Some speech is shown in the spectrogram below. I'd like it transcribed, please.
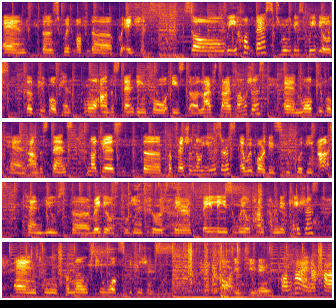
and the script of the creations. So we hope that through these videos, the people can more understanding for its uh, lifestyle functions, and more people can understand not just the professional users, everybody, including us, can use the radios to ensure their daily real-time communications and to promote teamwork efficiency. ขออีกทีหนึง พร้อมถ่ายนะคะ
